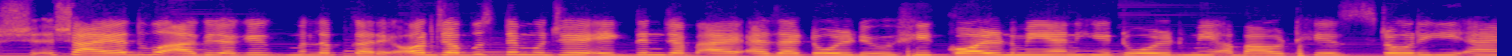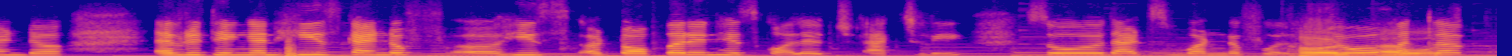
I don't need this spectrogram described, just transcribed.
शायद वो आगे जाके मतलब करे। और जब उसने मुझे एक दिन जब I age I told you he called me and he told me about his story and everything and he is kind of he is a topper in his college actually so that's wonderful जो मतलब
